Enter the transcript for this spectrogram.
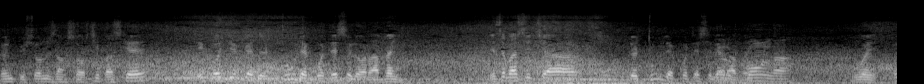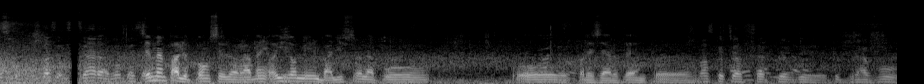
que nous puissions nous en sortir parce que il faut dire que de tous les côtés c'est le ravin. Je ne sais pas si tu as de tous les côtés c'est le ravin. là. Oui. C'est- même pas le pont, c'est le ravin. Ils ont mis une balustre là pour, pour préserver un peu. Je pense que tu as fait preuve de, de bravoure.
